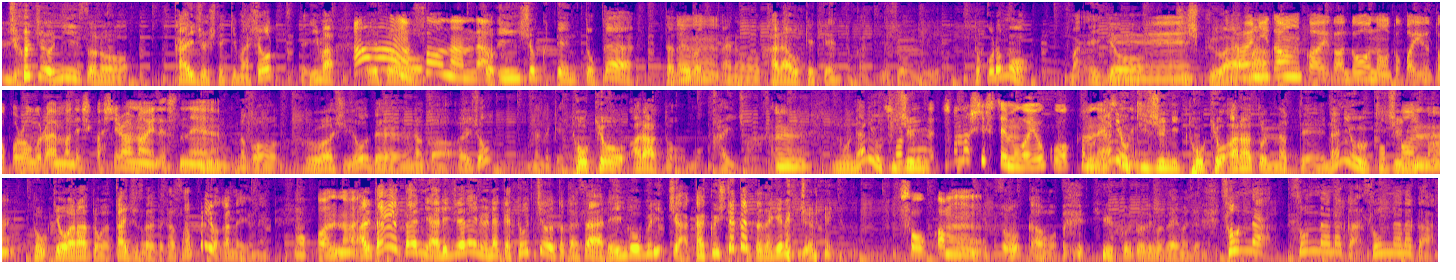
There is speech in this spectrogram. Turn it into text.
徐々に、その、解除していきましょうってって、今、あえっ、あ、と、そうなんだ。飲食店とか、例えば、うんうんあのカラオケ店とかっていうそういうところも、まあ、営業自粛は、第まあ二段階がどうのとかいうところぐらいまでしか知らないですね。うん、なんかそうらしいよでなんかあれでしょ？なんだっけ？東京アラートも解除されて、うん。もう何を基そ準にれ、そのシステムがよくわかんないですね。何を基準に東京アラートになって何を基準に。東京アラートが解除されたかさっぱりわかんないよねわかんない。あれただ単にあれじゃないのなんか都庁とかさレインボーブリッジを赤くしたかっただけなんじゃないの？そうかも。そうかも、いうことでございまして、そんな、そんな中、そんな中、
